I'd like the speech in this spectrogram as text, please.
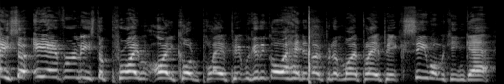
Okay, so EA have released a Prime Icon player pick. We're going to go ahead and open up my player pick, see what we can get.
